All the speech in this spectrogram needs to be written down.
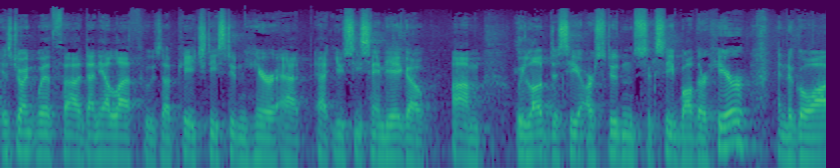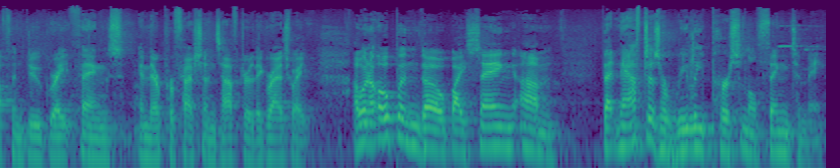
is joint with Danielle Leff, who's a PhD student here at, at UC San Diego. Um, we love to see our students succeed while they're here and to go off and do great things in their professions after they graduate. I want to open, though, by saying um, that NAFTA is a really personal thing to me.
